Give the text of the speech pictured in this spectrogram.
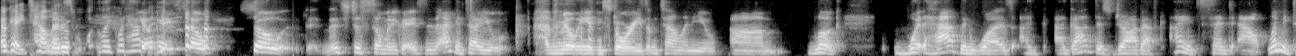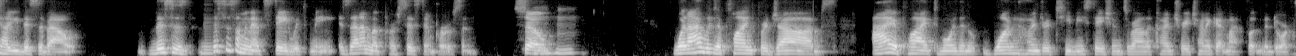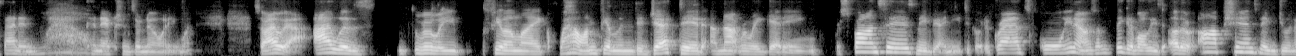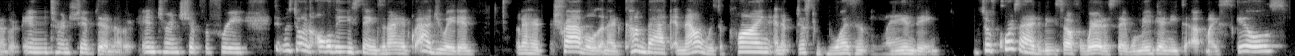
Okay, tell us Literally. wh- like what happened. okay, so so it's just so many crazy. I could tell you a million stories. I'm telling you. Um, look, what happened was I I got this job after I had sent out. Let me tell you this about this is this is something that stayed with me is that I'm a persistent person. So Mhm. when I was applying for jobs, I applied to more than 100 TV stations around the country trying to get my foot in the door because I didn't Wow. connections or know anyone. So I I was really feeling like, wow, I'm feeling dejected. I'm not really getting responses. Maybe I need to go to grad school. You know, so I'm thinking of all these other options. Maybe do another internship. Did another internship for free. It was doing all these things, and I had graduated, and I had traveled, and I'd come back, and now I was applying, and it just wasn't landing. So of course I had to be self-aware to say, well, maybe I need to up my skills.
